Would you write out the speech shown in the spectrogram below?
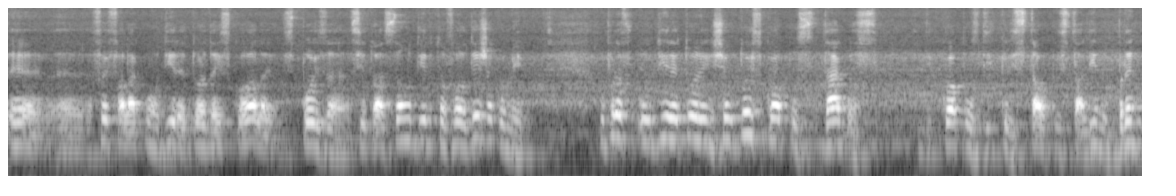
é, foi falar com o diretor da escola, expôs a situação, o diretor falou, deixa comigo. O, prof, o diretor encheu dois copos d'água, de copos de cristal cristalino, branco,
